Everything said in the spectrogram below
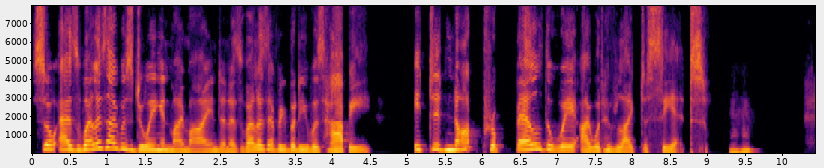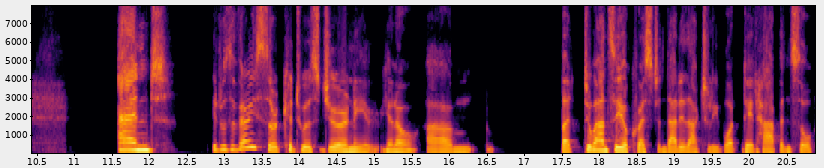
So, as well as I was doing in my mind and as well as everybody was happy, it did not propel the way I would have liked to see it. Mm-hmm. And it was a very circuitous journey, you know. Um, but to answer your question, that is actually what did happen. So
